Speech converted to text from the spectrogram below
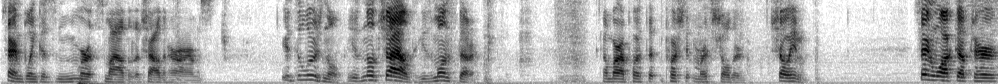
Saren blinked as Mirth smiled at the child in her arms. He's delusional. He's no child. He's a monster. Kambara pushed, it, pushed at Mirth's shoulder. Show him. Saren walked up to her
